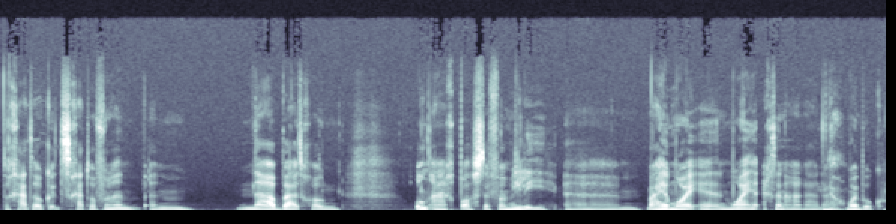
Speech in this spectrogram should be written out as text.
het, gaat ook, het gaat over een, een nou, buitengewoon onaangepaste familie. Ehm, maar heel mooi. En mooi, echt een aanrader. Nou. Mooi boek.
